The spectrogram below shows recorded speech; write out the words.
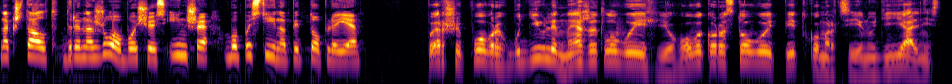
на кшталт дренажу або щось інше, бо постійно підтоплює. Перший поверх будівлі не житловий, його використовують під комерційну діяльність.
